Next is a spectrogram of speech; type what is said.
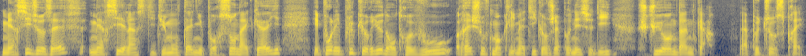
Merci Joseph, merci à l'Institut Montaigne pour son accueil, et pour les plus curieux d'entre vous, réchauffement climatique en japonais se dit Danka, à peu de choses près.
